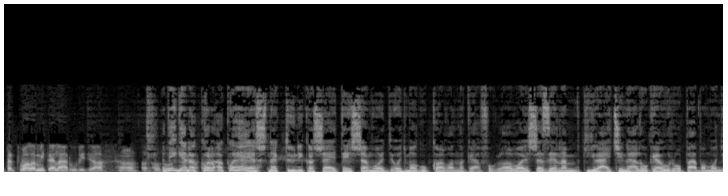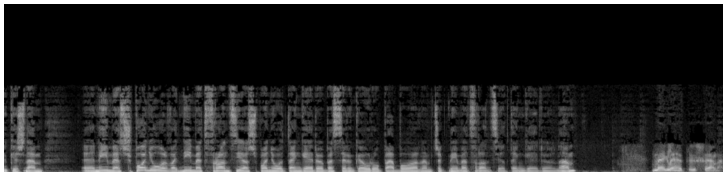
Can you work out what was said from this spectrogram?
tehát valamit elárul így a, a, az hát igen, akkor, akkor helyesnek tűnik a sejtésem, hogy, hogy magukkal vannak elfoglalva, és ezért nem királycsinálók Európában mondjuk, és nem e, német-spanyol, vagy német-francia-spanyol tengelyről beszélünk Európából, hanem csak német-francia tengelyről, nem? Meglehetősen.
